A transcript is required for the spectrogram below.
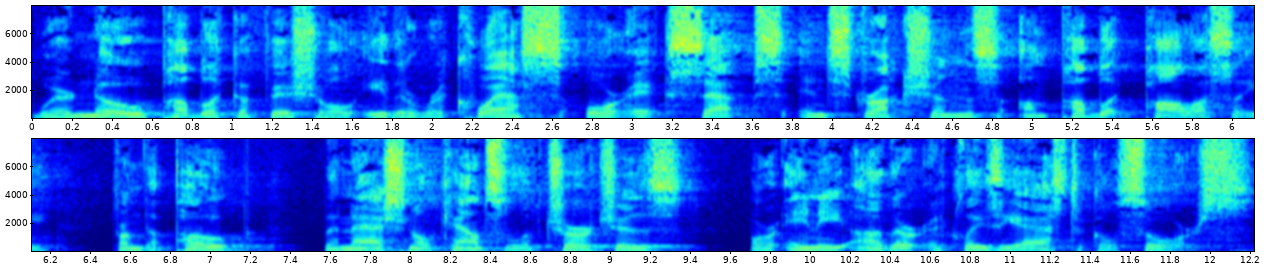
where no public official either requests or accepts instructions on public policy from the Pope, the National Council of Churches, or any other ecclesiastical source,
